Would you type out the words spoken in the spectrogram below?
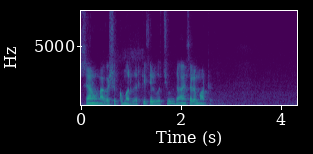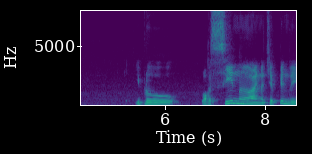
శానం నాగేశ్వర్ కుమార్ గారికి తెలుగు వచ్చు ఆయన సరే మాట్లాడుతాడు ఇప్పుడు ఒక సీన్ ఆయన చెప్పింది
